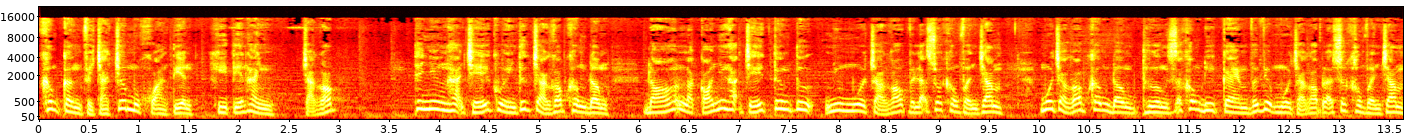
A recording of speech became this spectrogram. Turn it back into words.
không cần phải trả trước một khoản tiền khi tiến hành trả góp. Thế nhưng hạn chế của hình thức trả góp không đồng đó là có những hạn chế tương tự như mua trả góp với lãi suất 0%. Mua trả góp không đồng thường sẽ không đi kèm với việc mua trả góp lãi suất 0%,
